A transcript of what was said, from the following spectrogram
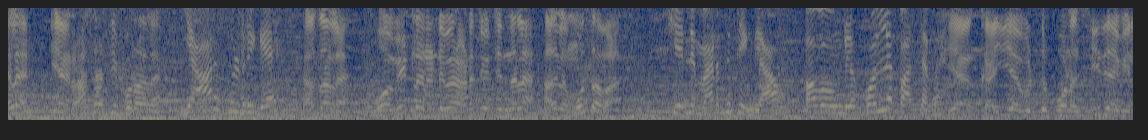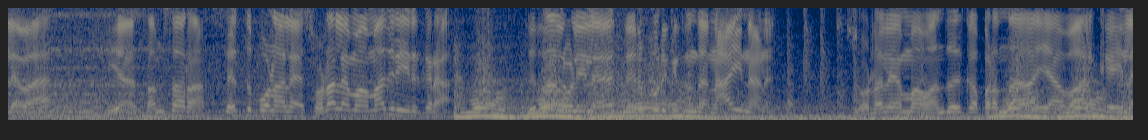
இலை ஏன் ராசாத்தி போறால யார சொல்றீங்க? அதால உன் வீட்ல ரெண்டு பேரும் அடைச்சு வச்சிருந்தல அதுல மூத்தவ? என்ன மறந்துட்டீங்களா? அவ உங்களை கொல்ல பார்த்தவ. என் கைய விட்டு போன சீதேவிலவ என் சம்சாரம் செத்து போனாலே சுடலம்மா மாதிரி இருக்கிறா. திருநெல்வேலியில தெருப்புரிக்கிட்டு இருந்த நாய் நானு. சுடலையம்மா வந்ததுக்கு அப்புறம் தான் என் வாழ்க்கையில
